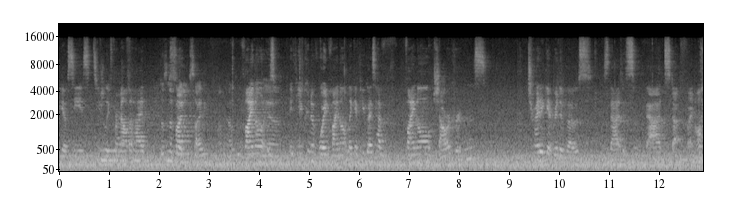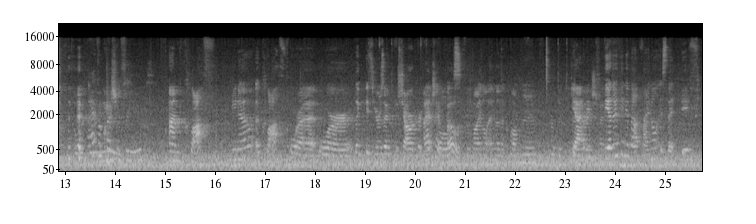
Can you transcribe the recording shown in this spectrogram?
VOCs. It's usually Yeah. formaldehyde. Doesn't the So- vinyl siding on the houses? Vinyl is if you can avoid vinyl, like if you guys have vinyl shower curtains, try to get rid of those because that is some bad stuff, vinyl. I have a question for you. um, cloth, you know, a cloth or a or like is yours a, a shower curtain? I actually have both, the vinyl and then the cloth Mhm. for the Yeah. The other thing about vinyl is that if you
